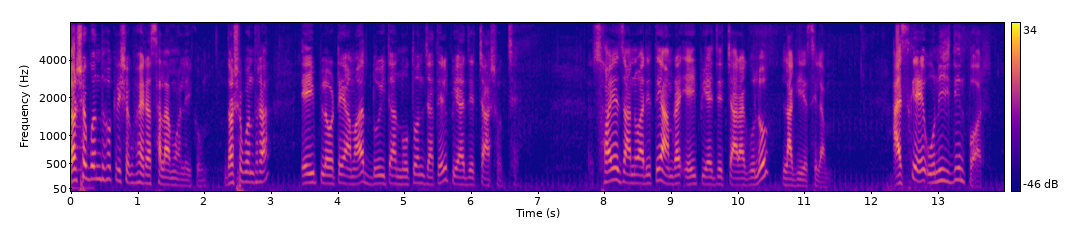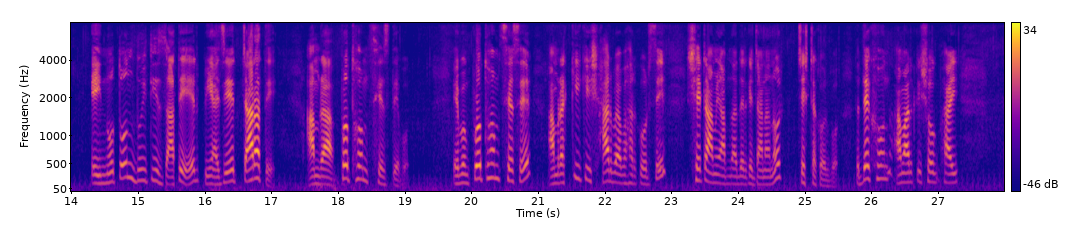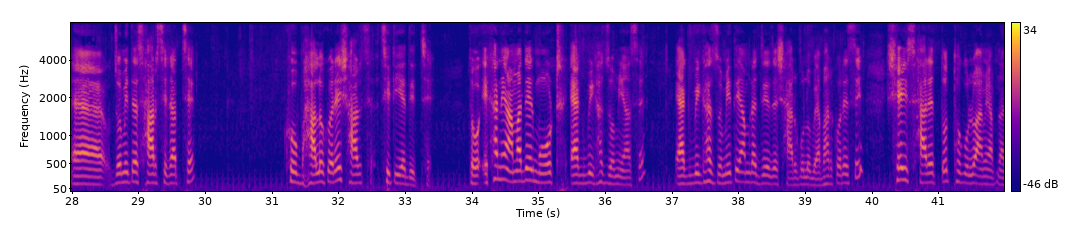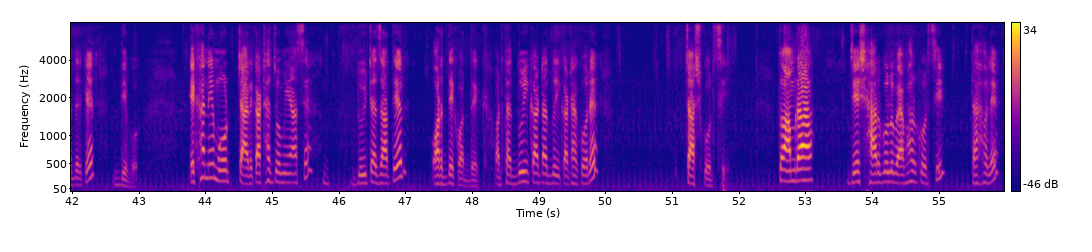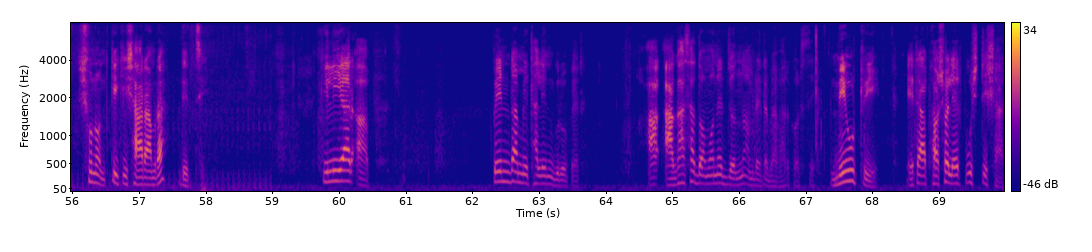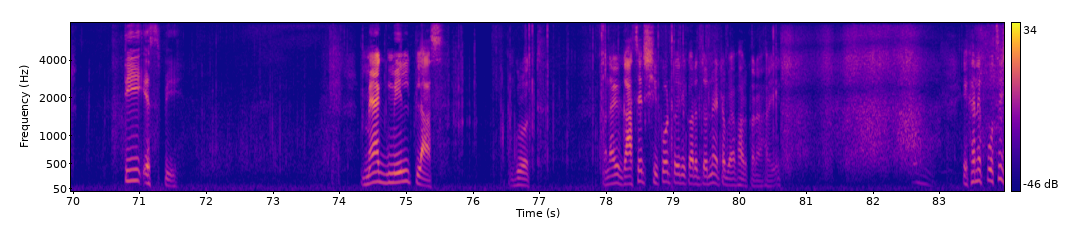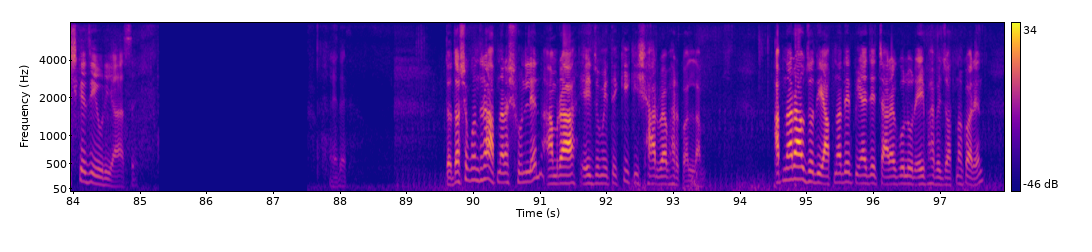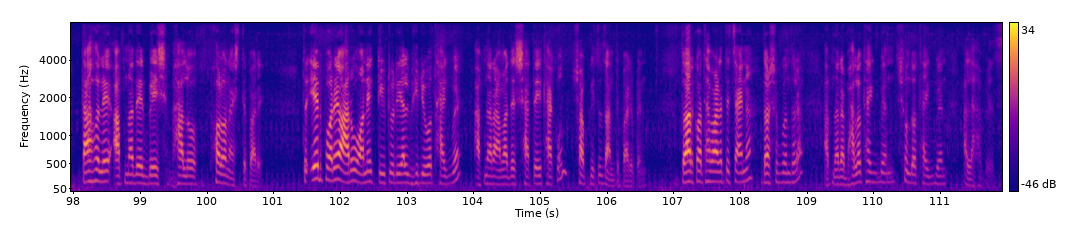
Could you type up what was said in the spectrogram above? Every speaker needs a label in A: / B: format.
A: দর্শক বন্ধু, কৃষক ভাইরা, সালামু আলাইকুম। দর্শক বন্ধুরা, এই প্লটে আমার দুইটা নতুন জাতের পেঁয়াজের চাষ হচ্ছে। ছয় জানুয়ারিতে আমরা এই পেঁয়াজের চারাগুলো লাগিয়েছিলাম। আজকে উনিশ দিন পর এই নতুন দুইটি জাতের পেঁয়াজের চারাতে আমরা প্রথম সেচ দেব এবং প্রথম সেচে আমরা কি কি সার ব্যবহার করছি সেটা আমি আপনাদেরকে জানানোর চেষ্টা করব। তো দেখুন, আমার কৃষক ভাই জমিতে সার ছিটাচ্ছে। খুব ভালো করে সার ছিটিয়ে দিচ্ছে। তো এখানে আমাদের মোট এক বিঘা জমি আছে। এক বিঘা জমিতে আমরা যে যে সারগুলো ব্যবহার করেছি, সেই সারের তথ্যগুলো আমি আপনাদেরকে দেব। এখানে মোট চার কাঠা জমি আছে, দুইটা জাতের অর্ধেক অর্ধেক, অর্থাৎ দুই কাঠা দুই কাঠা করে চাষ করছি। তো আমরা যে সারগুলো ব্যবহার করছি, তাহলে শুনুন কি কি সার আমরা দিচ্ছি। Clear up. পেন্ডা মিথালিন গ্রুপের আগাছা দমনের জন্য আমরা এটা ব্যবহার করছি। নিউট্রি এটা ফসলের পুষ্টি সার। টিএসপি ম্যাগমিল প্লাস গ্রোথ। মানে গাছের শিকড় তৈরি করার জন্য এটা ব্যবহার করা হয়। এখানে পঁচিশ কেজি ইউরিয়া আছে। দেখ। তো দর্শক বন্ধুরা, আপনারা শুনলেন আমরা এই জমিতে কি কি সার ব্যবহার করলাম। আপনারাও যদি আপনাদের পেঁয়াজের চারাগুলোর এইভাবে যত্ন করেন, তাহলে আপনাদের বেশ ভালো ফলন আসতে পারে। তো এরপরে আরও অনেক টিউটোরিয়াল ভিডিও থাকবে, আপনারা আমাদের সাথেই থাকুন সব কিছু জানতে পারবেন। তো আর কথা বাড়াতে চাই না। দর্শক বন্ধুরা, আপনারা ভালো থাকবেন, সুন্দর থাকবেন। আল্লাহ হাফেজ।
